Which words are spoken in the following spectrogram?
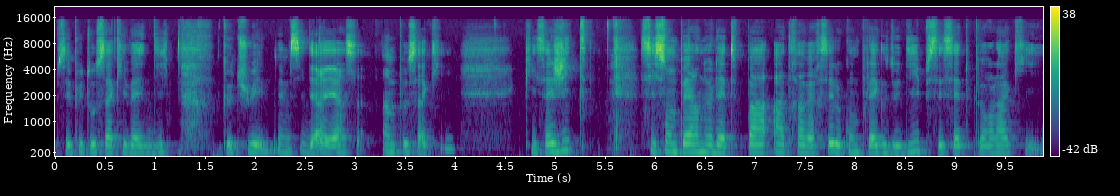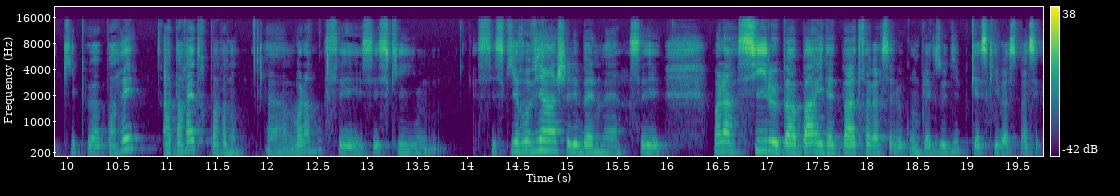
C'est plutôt ça qui va être dit que tuer, même si derrière c'est un peu ça qui, s'agite. Si son père ne l'aide pas à traverser le complexe Deep, c'est cette peur-là qui, qui, peut apparaître. apparaître pardon. Euh, voilà, c'est ce qui c'est ce qui revient chez les belles-mères. C'est voilà, si le papa il n'aide pas à traverser le complexe d'Oedipe, qu'est-ce qui va se passer?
